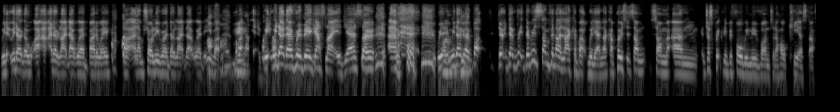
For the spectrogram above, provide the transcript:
We don't, we don't know. I, I- I don't like that word by the way, but, and I'm sure Leroy don't like that word either. But we, we don't know if we're being gaslighted. Yeah, so um, we we don't know, but. There, there, there is something I like about Willian. Like I posted some some um just quickly before we move on to the whole Kia stuff.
